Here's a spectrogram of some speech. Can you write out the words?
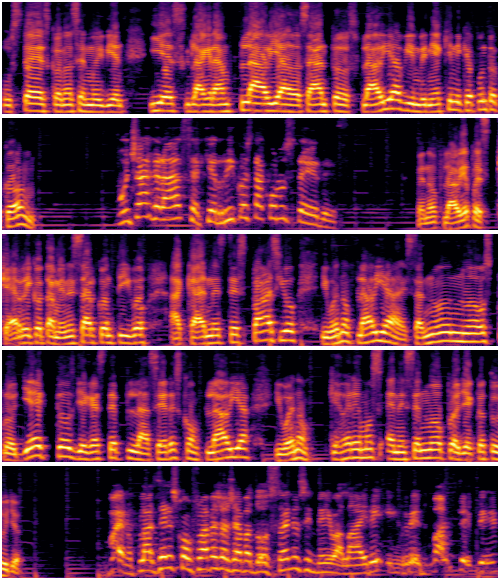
ustedes conocen muy bien y es la gran Flavia Dos Santos. Flavia, bienvenida a quienique.com. Muchas gracias, qué rico estar con ustedes. Bueno, Flavia, pues qué rico también estar contigo acá en este espacio. Y bueno, Flavia, están nuevos proyectos, llega este Placeres con Flavia. Y bueno, ¿qué veremos en este nuevo proyecto tuyo? Bueno, Placeres com Flávia já lleva dois anos e meio al aire em Red Mar TV.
